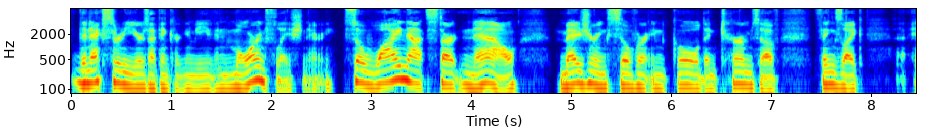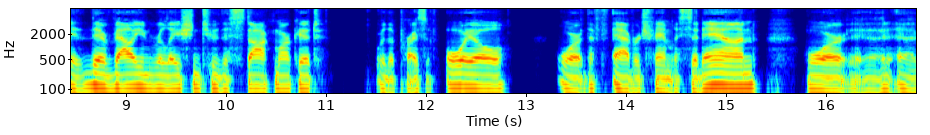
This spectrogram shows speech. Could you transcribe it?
the next 30 years, I think are going to be even more inflationary. So why not start now measuring silver and gold in terms of things like uh, their value in relation to the stock market or the price of oil or the average family sedan or a, uh, a uh,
